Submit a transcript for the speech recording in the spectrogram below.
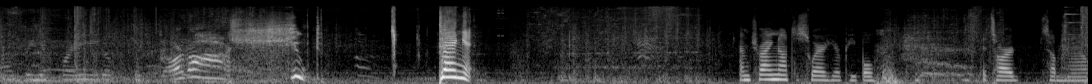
Don't be afraid of the dark. Ah, shoot! Dang it! I'm trying not to swear here, people. It's hard somehow.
